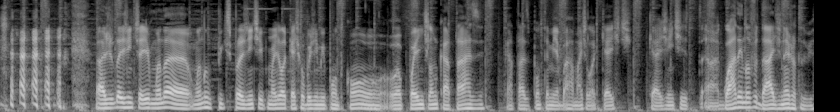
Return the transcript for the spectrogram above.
Ajuda a gente aí, manda, manda um pix pra gente aí pro magelacast.gmail.com ou, ou apoia a gente lá no Catarse, catarse.me barra magelacast, que a gente aguarda em novidades, né, JV?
